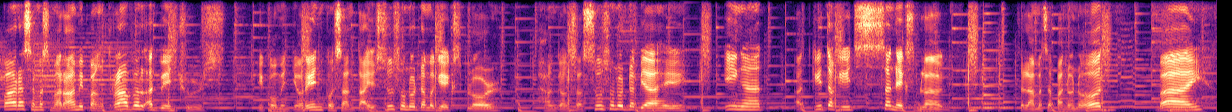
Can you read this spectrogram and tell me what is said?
para sa mas marami pang travel adventures. I-comment nyo rin kung saan tayo susunod na mag explore Hanggang sa susunod na biyahe, ingat at kita-kits sa next vlog. Salamat sa panonood. Bye!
